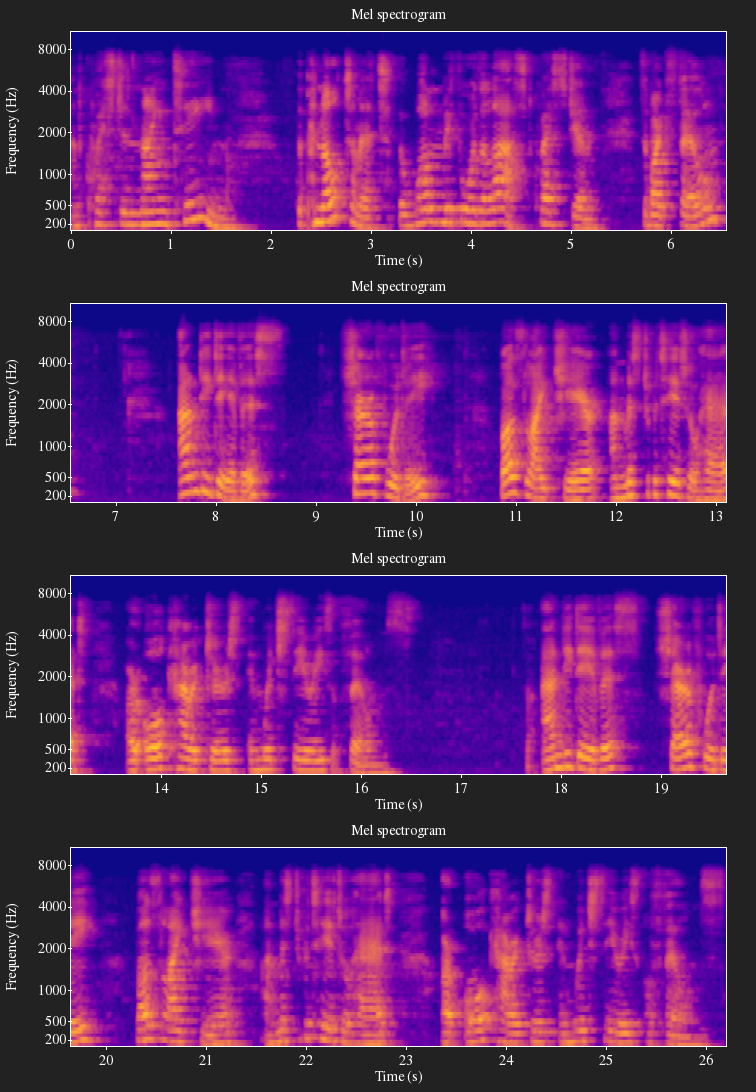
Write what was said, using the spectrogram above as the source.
And question 19, the penultimate, the one before the last question. It's about film. Andy Davis, Sheriff Woody, Buzz Lightyear, and Mr. Potato Head are all characters in which series of films? So Andy Davis, Sheriff Woody, Buzz Lightyear, and Mr. Potato Head are all characters in which series of films?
